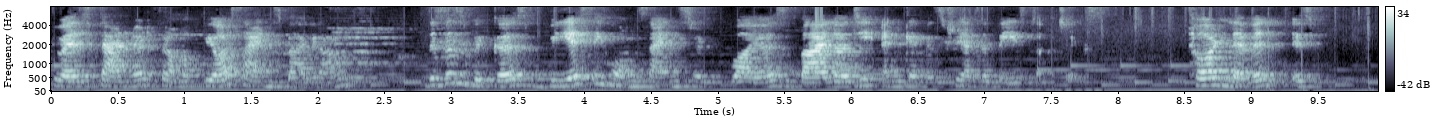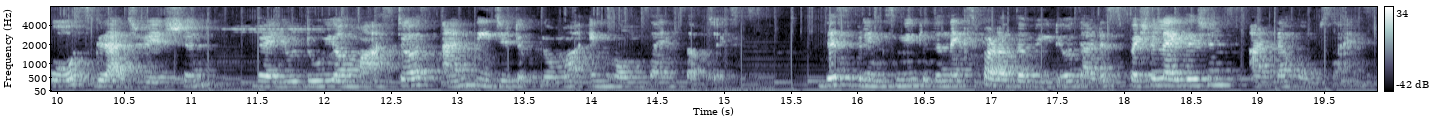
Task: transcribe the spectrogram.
12 standard from a pure science background. This is because BSc Home Science requires biology and chemistry as the base subjects. Third level is post graduation where you do your master's and PG diploma in home science subjects. This brings me to the next part of the video that is specializations under home science.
